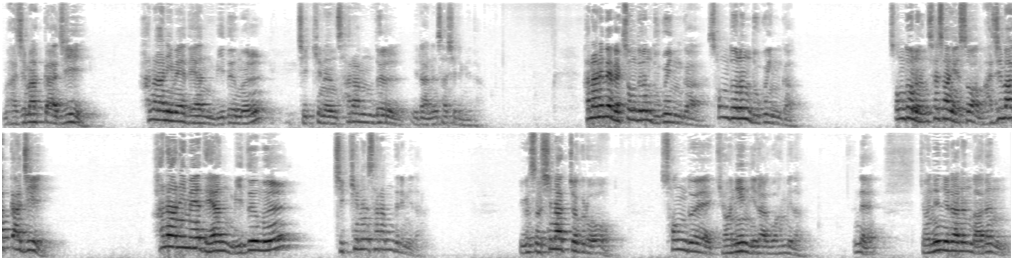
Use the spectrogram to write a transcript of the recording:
마지막까지 하나님에 대한 믿음을 지키는 사람들이라는 사실입니다. 하나님의 백성들은 누구인가? 성도는 누구인가? 성도는 세상에서 마지막까지 하나님에 대한 믿음을 지키는 사람들입니다. 이것을 신학적으로 성도의 견인이라고 합니다. 근데 견인이라는 말은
